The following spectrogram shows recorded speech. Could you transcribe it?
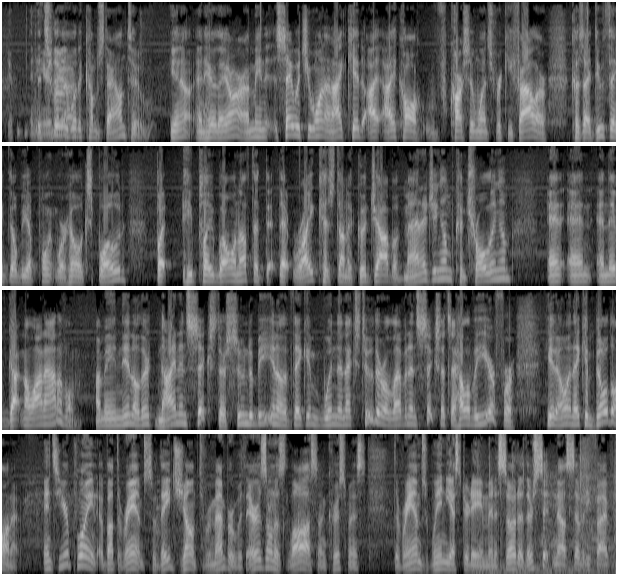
Yep, and It's really what it comes down to, you know. And here they are. I mean, say what you want, and I kid, I, I call Carson Wentz Rickie Fowler because I do think there'll be a point where he'll explode. But he played well enough that, that that Reich has done a good job of managing him, controlling him, and and and they've gotten a lot out of him. I mean, you know, they're nine and six. They're soon to be, you know, if they can win the next two, they're eleven and six. That's a hell of a year for, you know, and they can build on it. And to your point about the Rams, so they jumped. Remember, with Arizona's loss on Christmas, the Rams win yesterday in Minnesota. They're sitting now 75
